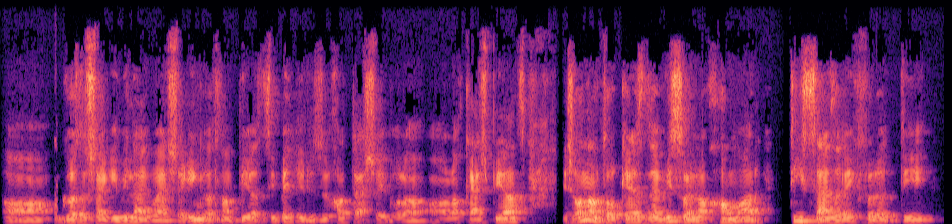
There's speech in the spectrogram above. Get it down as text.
a gazdasági világválság ingatlan piaci begyűrűző hatásaiból a, a lakáspiac, és onnantól kezdve viszonylag hamar 10% fölötti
